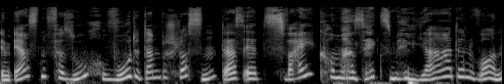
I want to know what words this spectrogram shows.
im ersten Versuch wurde dann beschlossen, dass er 2,6 Milliarden Won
